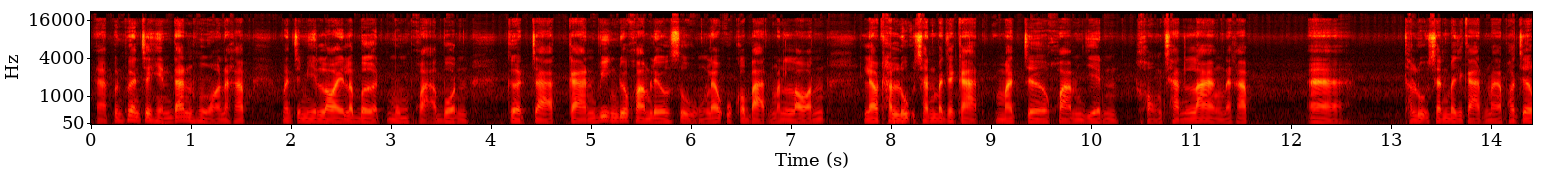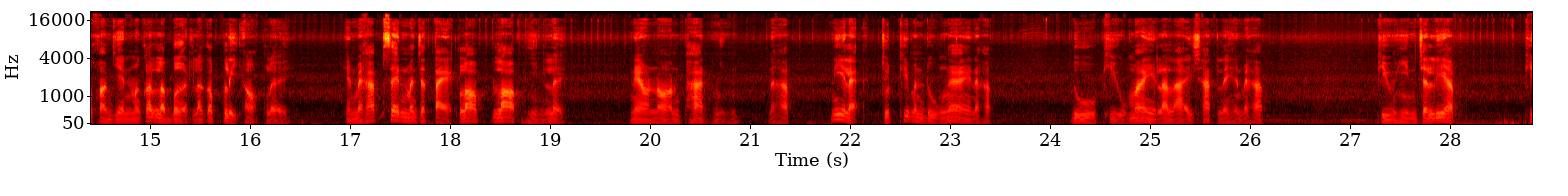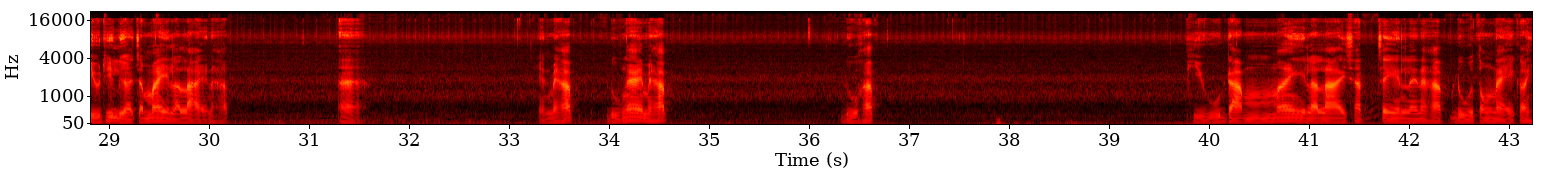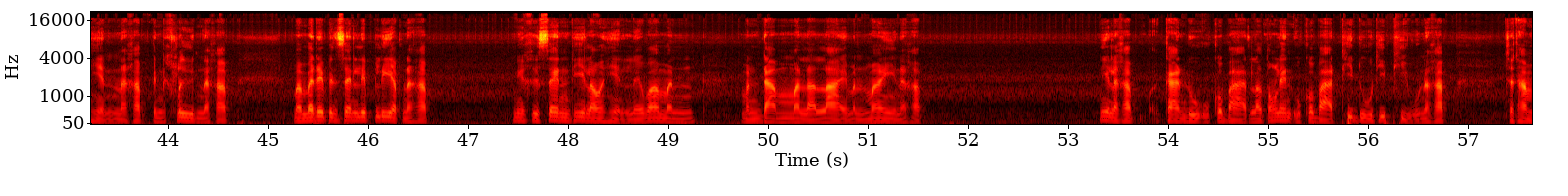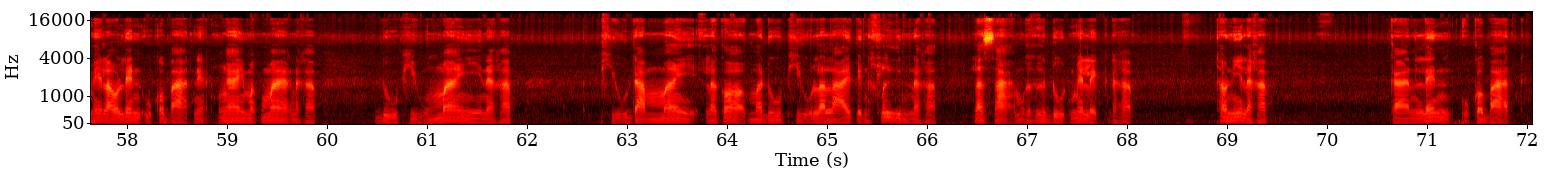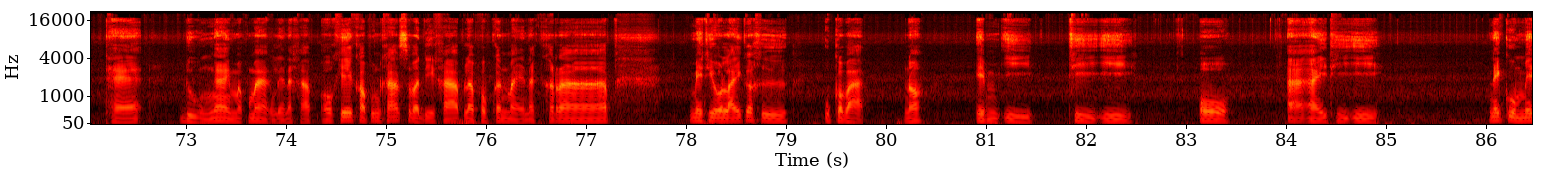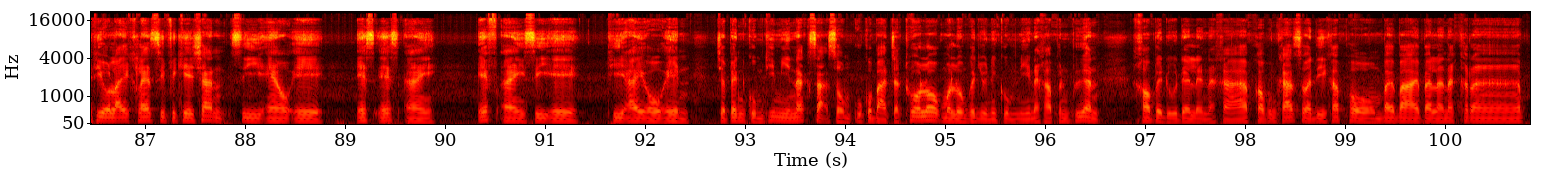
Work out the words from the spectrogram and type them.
อะเพื่อนๆจะเห็นด้านหัวนะครับ มันจะมีรอยระเบิดมุมขวาบน เกิดจากการวิ่งด้วยความเร็วสูง แล้วอุกกาบาตมันร้อน แล้วทะลุชั้นบรรยากาศมาเจอความเย็นของชั้นล่างนะครับอ่าทะลุชั้นบรรยากาศมาพอเจอความเย็นมันก็ระเบิดแล้วก็ปลิออกเลย เห็นไหมครับ เส้นมันจะแตกรอบรอบหินเลย แนวนอนพาดหินนะครับ นี่แหละจุดที่มันดูง่ายนะครับ ดูผิวไหมละลายชัดเลยเห็นไหมครับ ผิวหินจะเรียบ ผิวที่เหลือจะไหม้ละลายนะครับ อ่า เห็นไหมครับ ดูง่ายไหมครับ ดูครับ ผิวดำไหม้ละลายชัดเจนเลยนะครับ ดูตรงไหนก็เห็นนะครับ เป็นคลื่นนะครับ มันไม่ได้เป็นเส้นเรียบๆนะครับ นี่คือเส้นที่เราเห็นเลยว่ามัน มันดำมันละลายมันไหม้นะครับนี่แหละครับ การดูอุกกาบาตเราต้องเล่นอุกกาบาตที่ดูที่ผิวนะครับ จะทำให้เราเล่นอุกกาบาตเนี่ยง่ายมาก ๆนะครับ ดูผิวไหมนะครับ ผิวดำไหมแล้วก็มาดูผิวละลายเป็นคลื่นนะครับ และสามก็คือดูดแม่เหล็กนะครับ เท่านี้แหละครับ การเล่นอุกกาบาตแท้ดูง่ายมาก ๆ เลยนะครับ โอเค ขอบคุณครับ สวัสดีครับ แล้วพบกันใหม่นะครับเมทิโอไลท์ก็คืออุกกาบาตเนาะ M E T E O R I T E ในกลุ่ม Meteorite Classification CLA SSI FICA TION จะเป็นกลุ่มที่มีนักสะสมอุกกาบาตจากทั่วโลกมารวมกันอยู่ในกลุ่มนี้นะครับ เพื่อนๆ เข้าไปดูได้เลยนะครับ ขอบคุณครับ สวัสดีครับผม บ๊ายบาย ไปแล้วนะครับ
